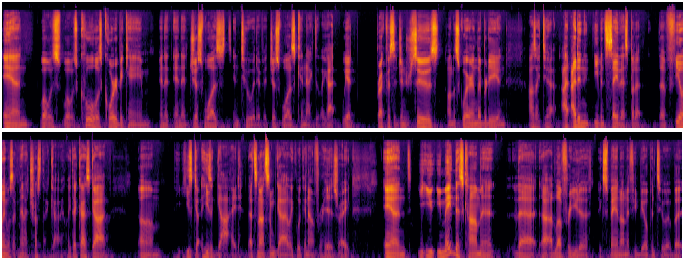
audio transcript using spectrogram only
And what was what was cool is Corey became, and it and it just was intuitive. It just was connected. Like I, we had breakfast at Ginger Sue's on the square in Liberty, and I was like, dude, I, I didn't even say this, but the feeling was like, man, I trust that guy. Like that guy's got, um, he's got, he's a guide. That's not some guy like looking out for his right. And you you made this comment that I'd love for you to expand on if you'd be open to it. But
